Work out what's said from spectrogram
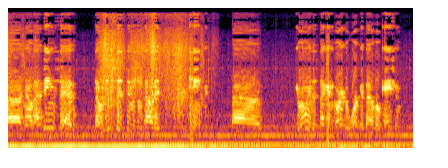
Uh, now that being said, no new systems without its kinks. Uh, you're only the second guard to work at that location.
